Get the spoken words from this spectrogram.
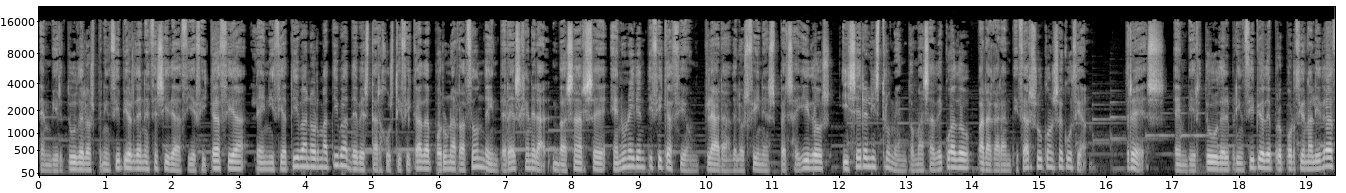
En virtud de los principios de necesidad y eficacia, la iniciativa normativa debe estar justificada por una razón de interés general, basarse en una identificación clara de los fines perseguidos y ser el instrumento más adecuado para garantizar su consecución. 3. En virtud del principio de proporcionalidad,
